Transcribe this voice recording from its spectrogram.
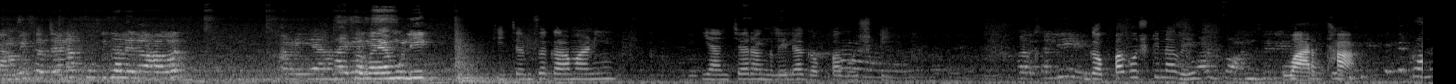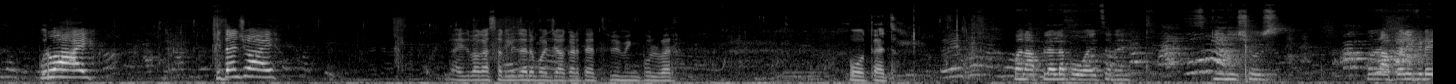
आम्ही सध्या ना खूप झालेलो आहोत. आणि या सगळ्या मुली किचनचं काम आणि यांच्या रंगलेल्या गप्पा गोष्टी. गप्पा गोष्टी नव्हे वार्था पूर्वा हाय. हितांशू हाय. गाईज बघा सगळी जण मजा करतात स्विमिंग पूलवर पोहत आहेत पण आपल्याला पोवायचं नाही. स्किन इश्यूज म्हणून आपण इकडे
